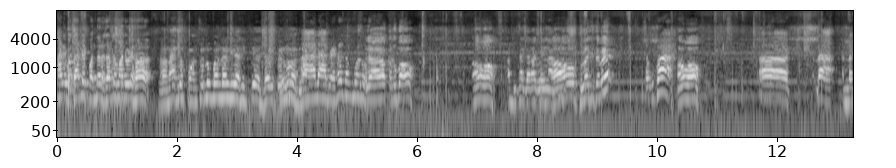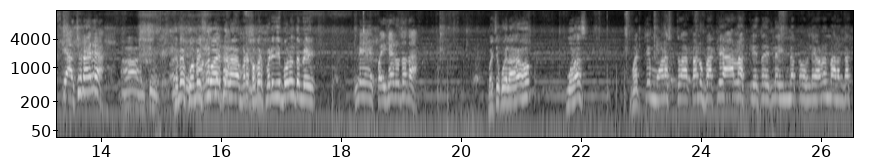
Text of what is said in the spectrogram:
ખાલી વધારે પંદર હજાર તો મારી જોડે હા. ના ના એટલે પાંચસો નું બંડલ યાર સિત્તેર હજાર રૂપિયા નું બેઠા સગું એટલે આ કનુભા આવો આવો. આ બીજા ઘરા ગઈ ના આવો ફુલાજી તમે? સગુભા આવો આવો. નક્કી આવશે ને રે હા તમે કોમે શું હોય પેલા? મને ખબર પડી હતી. બોલો ને તમે. એટલે પૈસા જોતા હતા વચ્ચે કોઈ લાવ્યો હો? માણસ? વચ્ચે માણસ તો આ કનું બાકી આ લખ કે તો એટલે એમને કહું લેવડો ને મારા અંગાત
